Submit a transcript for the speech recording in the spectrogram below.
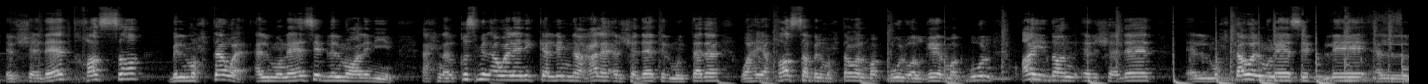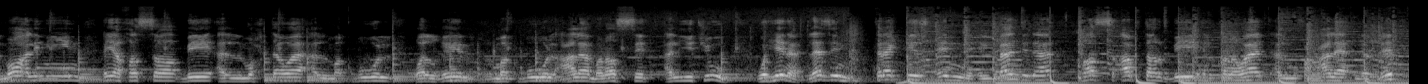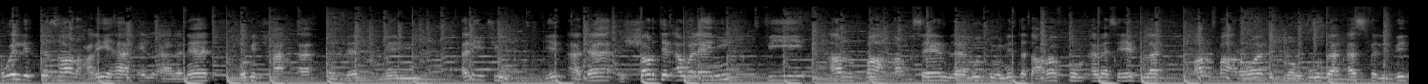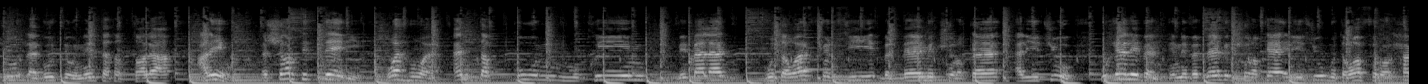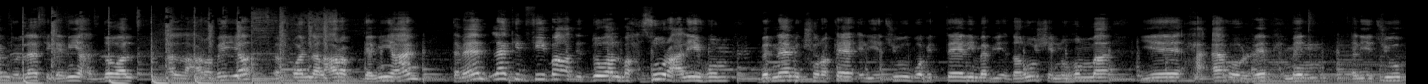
إرشادات خاصة بالمحتوى المناسب للمعلنين. إحنا القسم الأولاني اتكلمنا على إرشادات المنتدى وهي خاصة بالمحتوى المقبول والغير مقبول. أيضا إرشادات المحتوى المناسب للمعلنين هي خاصة بالمحتوى المقبول والغير مقبول على منصة اليوتيوب. وهنا لازم تركز إن البند ده خاص أكتر بالقنوات المفعلة للربح واللي بتظهر عليها الإعلانات وبتحقق الربح من اليوتيوب. يبقى ده الشرط الأولاني في أربع أقسام لابد أن أنت تعرفهم. أنا سايب لك أربع روابط موجودة أسفل الفيديو لابد أن أنت تطلع عليهم. الشرط الثاني وهو أن تكون مقيم ببلد متوفر في برنامج شركاء اليوتيوب. وغالبا أن برنامج شركاء اليوتيوب متوفر والحمد لله في جميع الدول العربية. إخواننا العرب جميعا. تمام؟ لكن في بعض الدول محظور عليهم برنامج شركاء اليوتيوب وبالتالي ما بيقدروش إن هم يحققوا الربح من اليوتيوب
